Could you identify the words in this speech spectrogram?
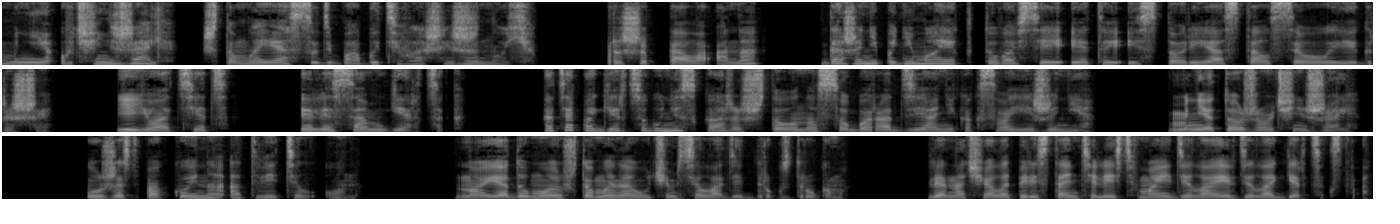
«Мне очень жаль, что моя судьба быть вашей женой», прошептала она, даже не понимая, кто во всей этой истории остался в выигрыше. Ее отец или сам герцог. Хотя по герцогу не скажешь, что он особо рад Диане как своей жене. «Мне тоже очень жаль», — уже спокойно ответил он. «Но я думаю, что мы научимся ладить друг с другом. Для начала перестаньте лезть в мои дела и в дела герцогства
